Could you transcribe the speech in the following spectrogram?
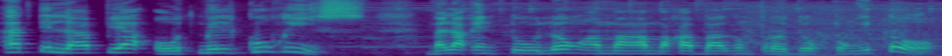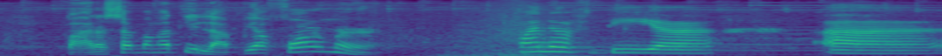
at tilapia oatmeal cookies. Malaking tulong ang mga makabagong produktong ito para sa mga tilapia farmer. one of the uh, uh,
